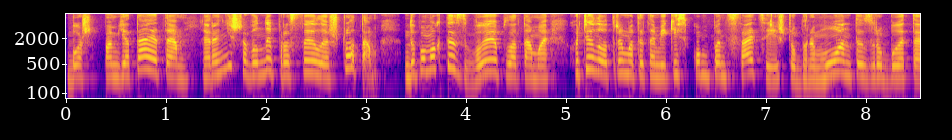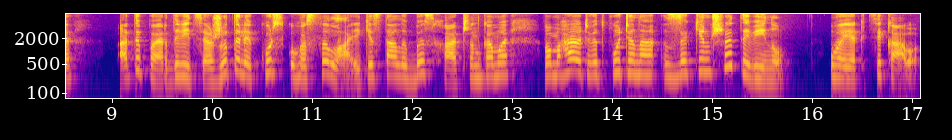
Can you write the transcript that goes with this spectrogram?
Бо ж пам'ятаєте, раніше вони просили, що там допомогти з виплатами, хотіли отримати там якісь компенсації, щоб ремонти зробити. А тепер дивіться, жителі курського села, які стали безхатченками, вимагають від Путіна закінчити війну. Ой, як цікаво.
